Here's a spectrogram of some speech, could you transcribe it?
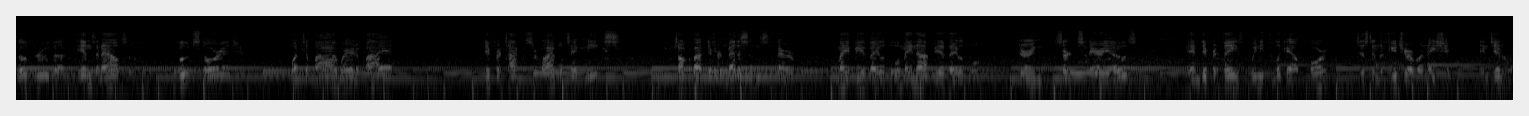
go through the ins and outs of food storage and what to buy, where to buy it, different type of survival techniques, we can talk about different medicines that there may be available, may not be available during certain scenarios, and different things that we need to look out for just in the future of our nation in general.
